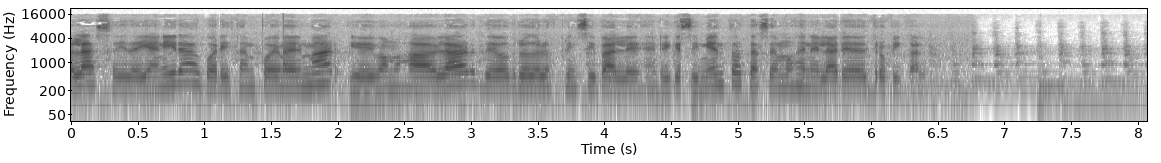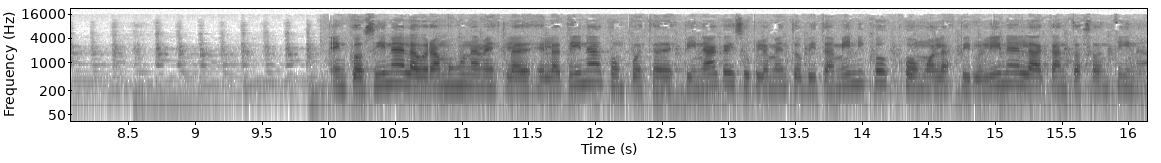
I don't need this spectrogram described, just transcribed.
Hola, soy Deyanira, acuarista en Poema del Mar y hoy vamos a hablar de otro de los principales enriquecimientos que hacemos en el área de tropical. En cocina elaboramos una mezcla de gelatina compuesta de espinaca y suplementos vitamínicos como la espirulina y la cantasantina.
